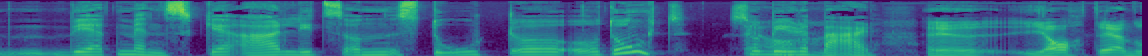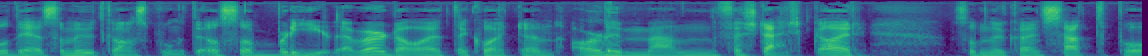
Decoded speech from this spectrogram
ved et menneske er litt sånn stort og, og tungt, så Ja. blir det bæl. Eh, Ja, det er nå det som er utgangspunktet, og så blir det vel da etter hvert en allmenn forsterker som du kan sette på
